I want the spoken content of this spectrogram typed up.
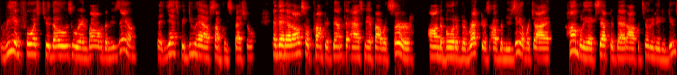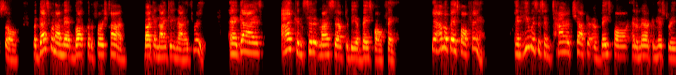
reinforced to those who were involved with the museum that yes, we do have something special. And then that also prompted them to ask me if I would serve on the board of directors of the museum, which I humbly accepted that opportunity to do so. But that's when I met Buck for the first time back in 1993. And guys, I considered myself to be a baseball fan. Yeah, I'm a baseball fan. And he was this entire chapter of baseball and American history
